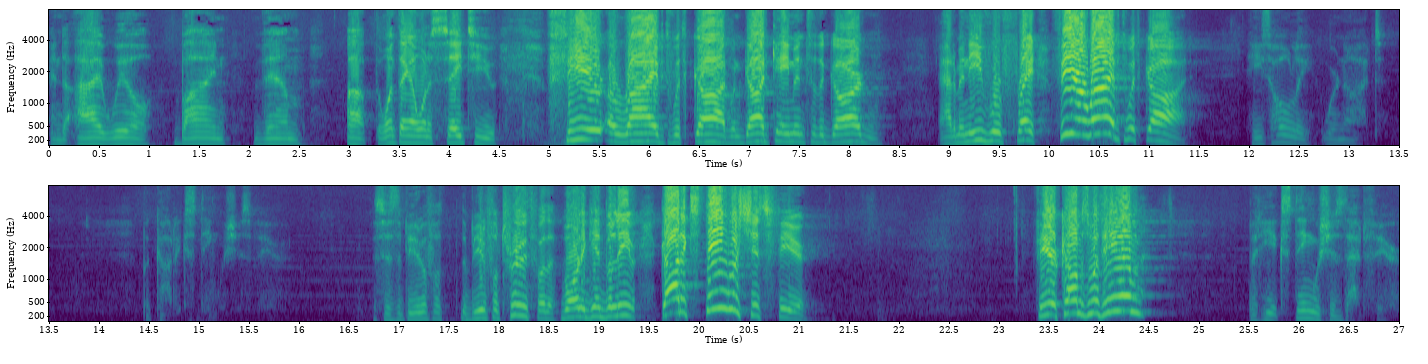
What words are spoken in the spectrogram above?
and I will bind them up. The one thing I want to say to you fear arrived with God when God came into the garden. Adam and Eve were afraid. Fear arrived with God. He's holy, we're not. But God extinguishes fear. This is the beautiful, the beautiful truth for the born again believer. God extinguishes fear. Fear comes with Him, but He extinguishes that fear.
